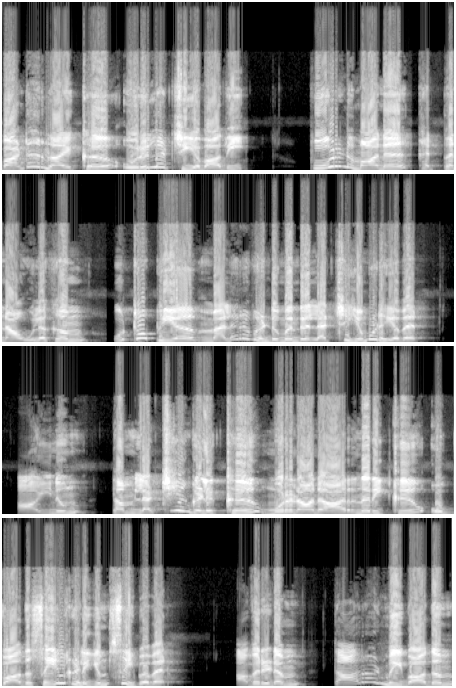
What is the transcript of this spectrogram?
பண்டார் நாயக்க ஒரு லட்சியவாதி பூரணமான கற்பனா உலகம் உட்டோப்பிய மலர வேண்டும் என்ற லட்சியம் உடையவர். ஆயினும் தம் லட்சியங்களுக்கு முரணான அறநெறிக்கு ஒவ்வாத செயல்களையும் செய்பவர். அவரிடம் தாராண்மைவாதம்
